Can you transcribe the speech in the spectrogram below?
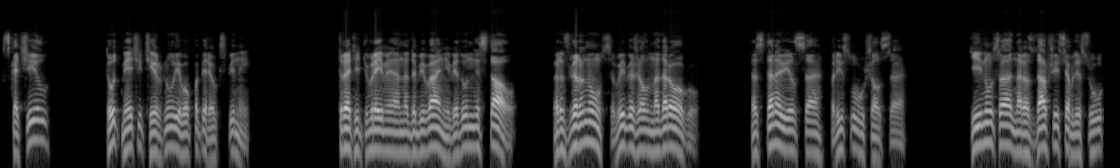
вскочил. Тут меч и чиркнул его поперек спины. Тратить время на добивание ведун не стал. Развернулся, выбежал на дорогу. Остановился, прислушался. Кинулся на раздавшийся в лесу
